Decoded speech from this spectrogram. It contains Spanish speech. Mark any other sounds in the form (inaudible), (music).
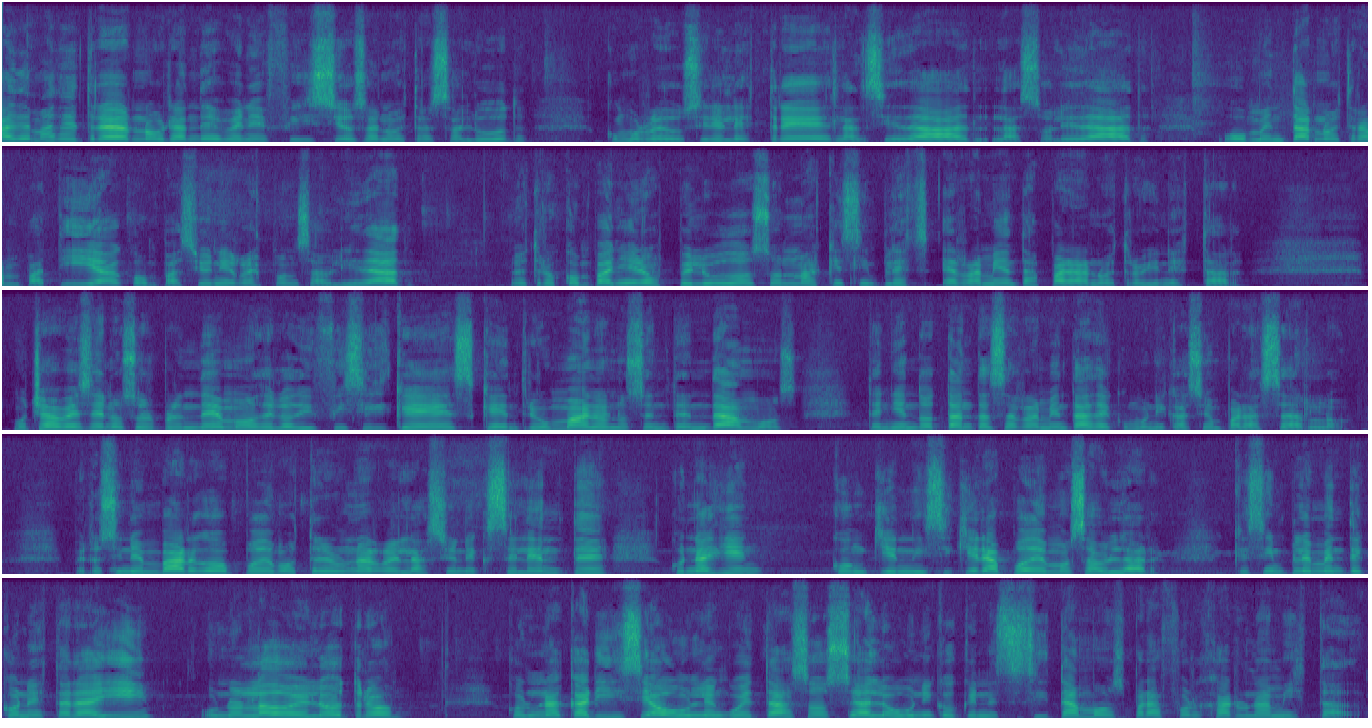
además de traernos grandes beneficios a nuestra salud, como reducir el estrés, la ansiedad, la soledad, o aumentar nuestra empatía, compasión y responsabilidad, nuestros compañeros peludos son más que simples herramientas para nuestro bienestar. Muchas veces nos sorprendemos de lo difícil que es que entre humanos nos entendamos, teniendo tantas herramientas de comunicación para hacerlo. Pero sin embargo, podemos tener una relación excelente con alguien con quien ni siquiera podemos hablar, que simplemente con estar ahí, uno al lado del otro, con una caricia o un lengüetazo, sea lo único que necesitamos para forjar una amistad.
